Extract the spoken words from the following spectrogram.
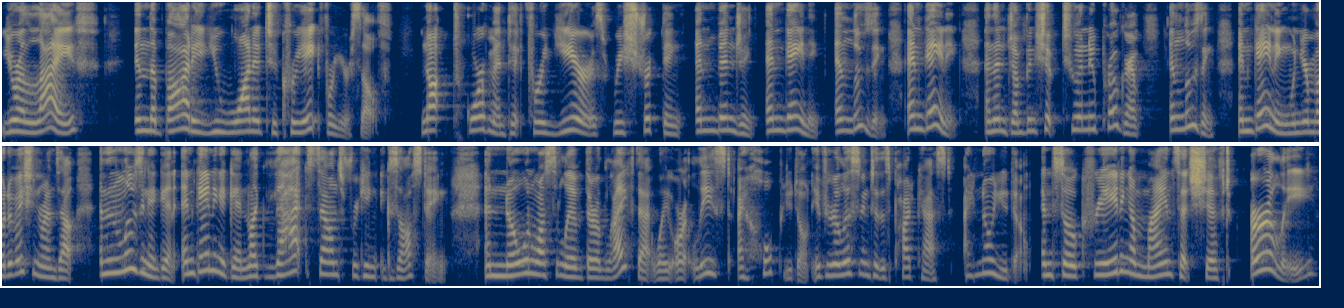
your life in the body you wanted to create for yourself not torment it for years, restricting and binging and gaining and losing and gaining, and then jumping ship to a new program and losing and gaining when your motivation runs out, and then losing again and gaining again. Like that sounds freaking exhausting. And no one wants to live their life that way, or at least I hope you don't. If you're listening to this podcast, I know you don't. And so creating a mindset shift early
